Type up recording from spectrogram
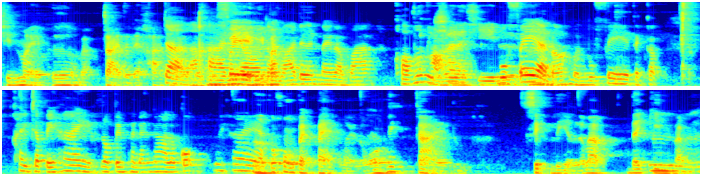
ชิ้นใหม่เพิ่มแบบจ่ายแต่ราคาจ่ายราคาบุฟเฟ่ต์เดียวต์อย่างงี้แต่ป่ะว่าเดินไปแบบว่า ขอเพิ่มอีขกอหชิ้นลายๆชิ้นบุฟเฟ่ต์อะเนาะเหมือนบุฟเฟ่ต์แต่ก็ ใครจะไปให้เราเป็นพนักงานแล้วก็ไม่ให้เอออะก็คงแปลกๆหน่อยนะว่าเฮ้ยจ่ายสิบเหรียญแล้วแบบได้กินแบบอืม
